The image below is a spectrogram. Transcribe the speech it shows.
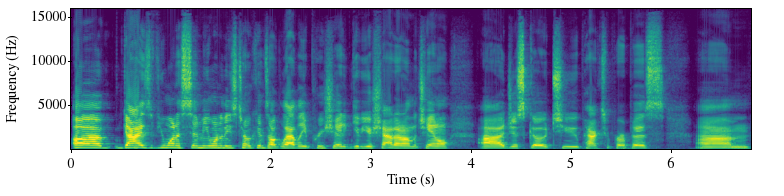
Uh, guys, if you want to send me one of these tokens, I'll gladly appreciate it. Give you a shout out on the channel. Uh, just go to Packs for Purpose. Um,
